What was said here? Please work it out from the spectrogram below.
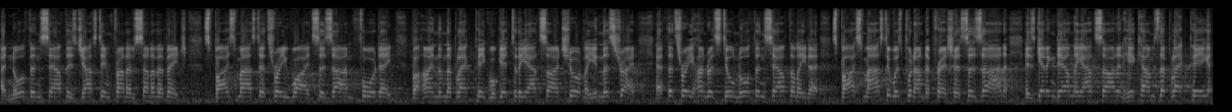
And north and south is just in front of Son of a Beach. Spice Master three wide, Cezanne four deep. Behind them, the Black Pig will get to the outside shortly in the straight. At the 300, still north and south, the leader. Spice Master was put under pressure. Cezanne is getting down the outside, and here comes the Black Pig,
